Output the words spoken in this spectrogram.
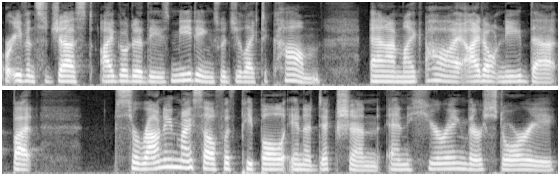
or even suggest i go to these meetings. Would you like to come? And i'm like oh i, I don't need that. But surrounding myself with people in addiction and hearing their story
